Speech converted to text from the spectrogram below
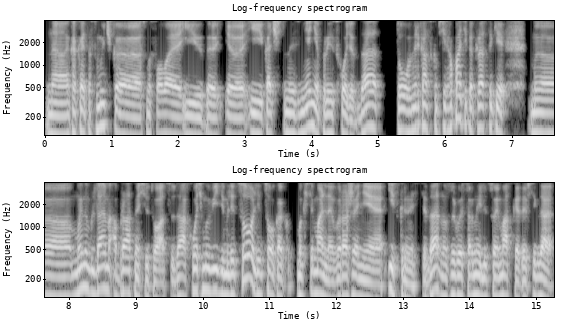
какая-то смычка смысловая и, э, и качественные изменения происходят, да, то в американском психопате как раз-таки мы, э, мы наблюдаем обратную ситуацию, да, хоть мы видим лицо, лицо как максимальное выражение искренности, да, но с другой стороны лицо и маска это всегда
